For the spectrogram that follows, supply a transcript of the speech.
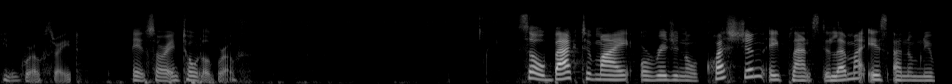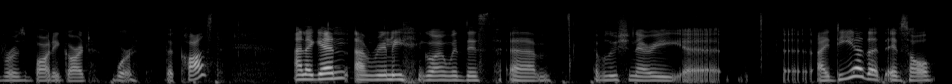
in growth rate, in, sorry, in total growth. So back to my original question, a plant's dilemma, is an omnivorous bodyguard worth the cost? And again, I'm really going with this um, evolutionary uh, uh, idea that it's all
